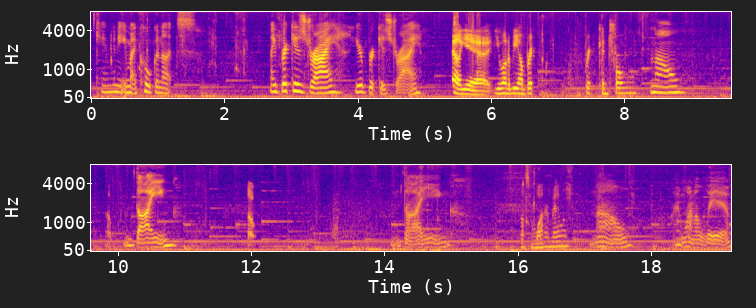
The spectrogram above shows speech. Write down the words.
Okay, I'm gonna eat my coconuts. My brick is dry. Your brick is dry. Hell yeah! You want to be on brick brick control? No. Oh. I'm dying. Dying. want some watermelon? No. I want to live.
